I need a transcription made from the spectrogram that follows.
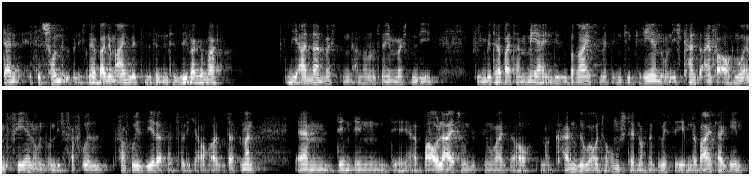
Dann ist es schon üblich. Ne? Bei dem einen wird es ein bisschen intensiver gemacht. Die anderen möchten, anderen Unternehmen möchten die, die Mitarbeiter mehr in diesen Bereich mit integrieren. Und ich kann es einfach auch nur empfehlen und, und ich favorisiere das natürlich auch. Also, dass man ähm, den, den, der Bauleitung beziehungsweise auch, man kann sogar unter Umständen noch eine gewisse Ebene weitergehen,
